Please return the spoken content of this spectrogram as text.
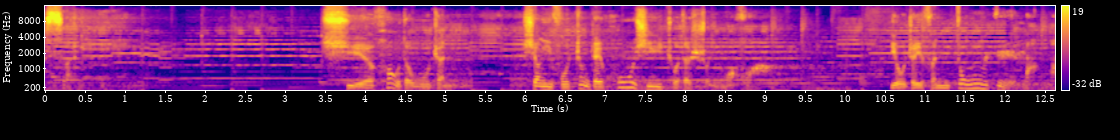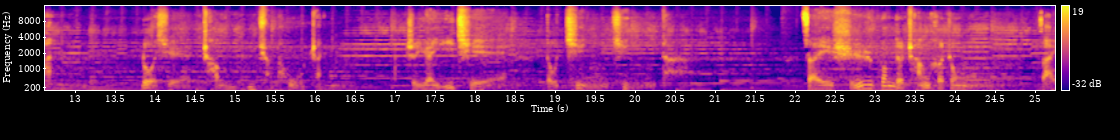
色里。雪后的乌镇，像一幅正在呼吸着的水墨画，有着一份冬日浪漫。落雪成全了乌镇，只愿一切都静静的，在时光的长河中，在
